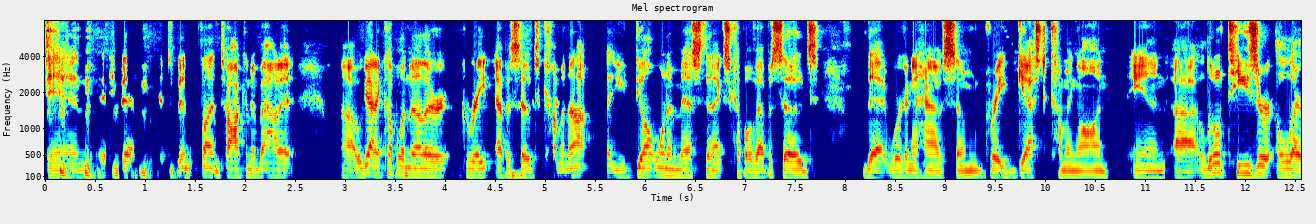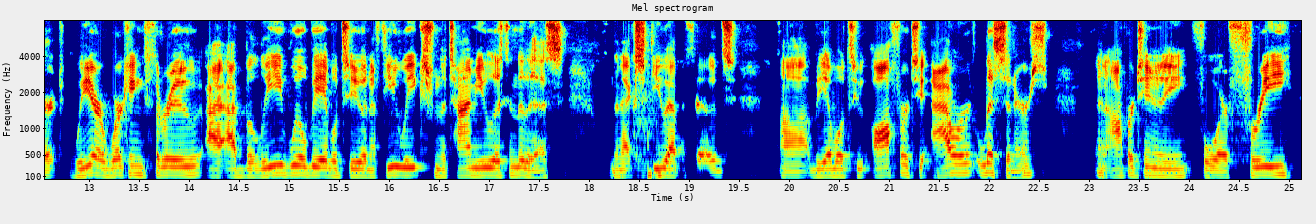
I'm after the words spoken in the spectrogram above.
And it's been, it's been fun talking about it uh, we got a couple of other great episodes coming up. You don't want to miss the next couple of episodes that we're going to have some great guests coming on. And uh, a little teaser alert we are working through, I, I, believe we'll be able to, in a few weeks from the time you listen to this, the next few episodes, uh, be able to offer to our listeners an opportunity for free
